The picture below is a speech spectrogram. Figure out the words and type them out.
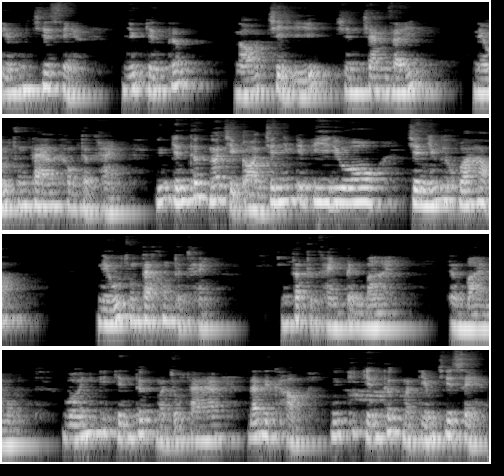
tiếng chia sẻ những kiến thức nó chỉ trên trang giấy. Nếu chúng ta không thực hành, những kiến thức nó chỉ còn trên những cái video, trên những cái khóa học. Nếu chúng ta không thực hành, chúng ta thực hành từng bài từng bài một với những cái kiến thức mà chúng ta đã được học, những cái kiến thức mà tiếng chia sẻ,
